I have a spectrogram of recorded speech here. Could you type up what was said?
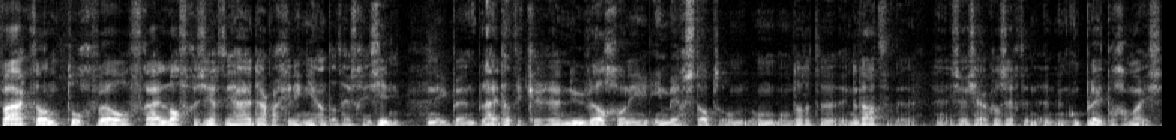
vaak dan toch wel vrij laf gezegd: ja, daar begin ik niet aan, dat heeft geen zin. En ik ben blij dat ik er eh, nu wel gewoon in, in ben gestapt, om, om, omdat het uh, inderdaad, uh, zoals jij ook al zegt, een, een, een compleet programma is.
